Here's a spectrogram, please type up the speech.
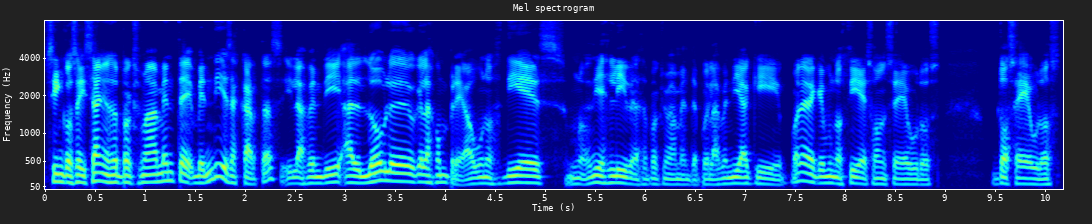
5 o 6 años aproximadamente, vendí esas cartas y las vendí al doble de lo que las compré, a unos 10, unos 10 libras aproximadamente, pues las vendí aquí, poner que unos 10, 11 euros, 12 euros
